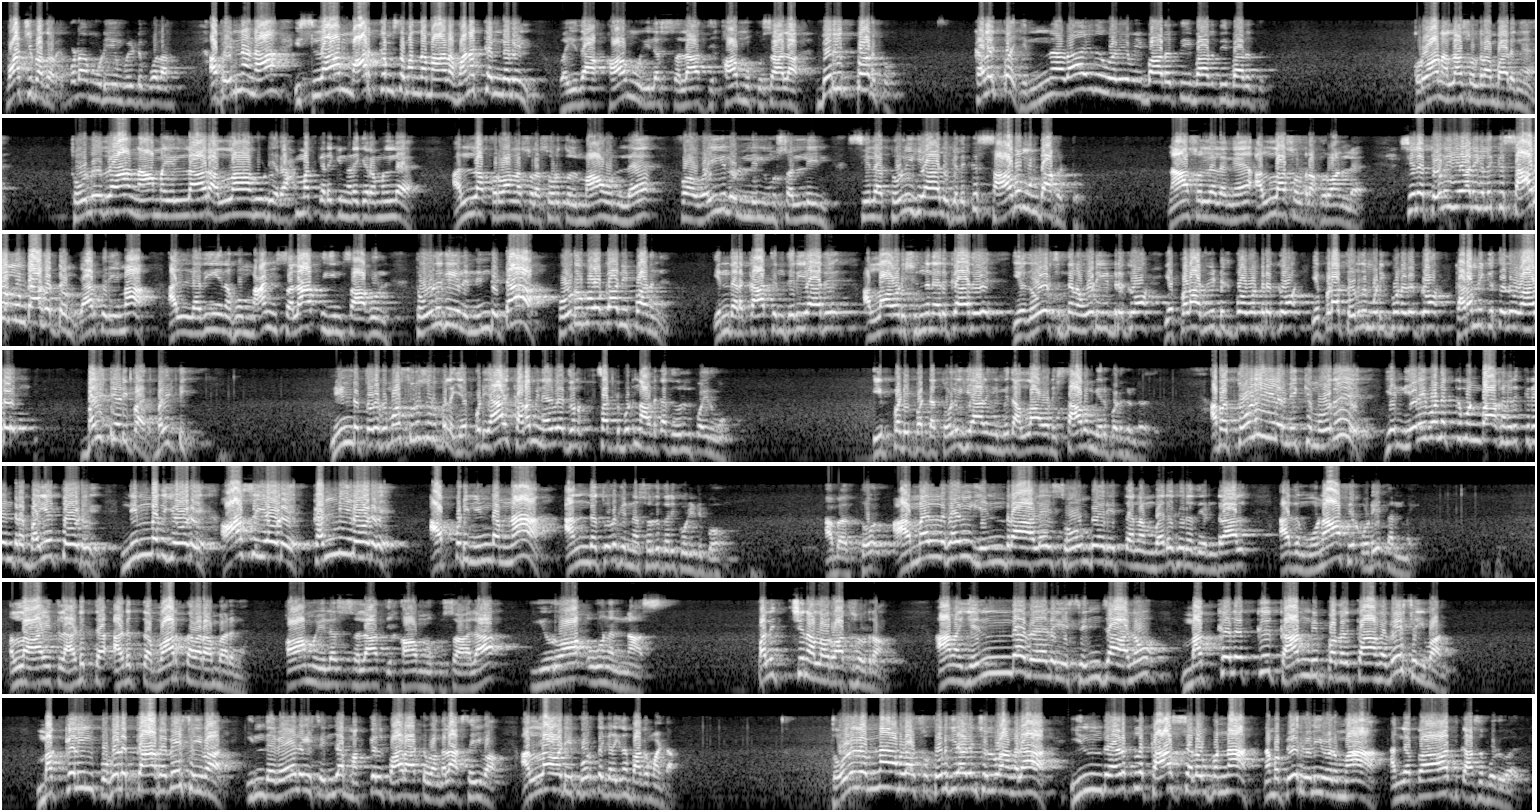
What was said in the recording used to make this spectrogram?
வாட்சி பாக்குறோம் எப்படா முடியும் போயிட்டு போலாம்? அப்ப என்னன்னா இஸ்லாம் மார்க்கம் சம்பந்தமான வணக்கங்களில் வைதா காமு இல சலாத்தி காமு குசாலா. வெறுப்பா இருக்கும். கலைப்பா என்னடா இது ஒரே இபாரத்து இபாரத்து இபாரத்து? குரான் அல்லாஹ் சொல்றான் பாருங்க. தொழுதா நாம எல்லாரும் அல்லாஹுடைய ரஹ்மத் கிடைக்கும் நினைக்கிறோம்ல? அல்லாஹ் குர்ஆன்ல சொல்ல சூரத்துல் மாவுன்ல ஃபவைலுல் முசல்லின் சில தொழுகியாளிகளுக்கு சாபம் உண்டாகட்டும். நான் சொல்லலைங்க அல்லாஹ் சொல்றான் குரான்ல சில தொழுகையாளிகளுக்கு சாபம் உண்டாகட்டும். யார் தெரியுமா? அல்லதீனஹும் அன் சலாத்தியும் சாஹுன் தொழுகையில நின்றுட்டா பொடுபோக்கா நிப்பானுங்க. எந்த காத்துன்னு தெரியாது. அல்லாவோட சிந்தனை இருக்காது. ஏதோ ஒரு சிந்தனை ஓடிக்கிட்டு இருக்கும். எப்படா வீட்டுக்கு போவோன்னு இருக்கும். எப்படா தொழுது முடிப்போன்னு இருக்கும். கடமைக்கு தொழுவாரு. பல்ட்டி அடிப்பாரு. பல்ட்டி. நீண்ட தொழுகுமோ சுறுசுறுப்பு இல்லை. எப்படியாவது கடமை நிறைவேற்றணும். சட்டு போட்டு நாட்டுக்கா தொழுது போயிடுவோம். இப்படிப்பட்ட தொழுகையாளர்கள் மீது அல்லாவோட சாபம் ஏற்படுகின்றது. அப்ப தொழுகையில நிற்கும் போது என் இறைவனுக்கு முன்பாக நிற்கிறேன் என்ற பயத்தோடு நிம்மதியோடு ஆசையோடு கண்ணீரோடு அப்படி நின்றோம்னா அந்த தொழுகை என்ன சொர்க்கத்தொழி கூட்டிட்டு போகும். அப்ப அமல்கள் என்றாலே சோம்பேறித்தனம் வருகிறது என்றால் அது முனாஃபிக்குடைய தன்மை. அல்லாஹ் ஆயத்துல அடுத்த அடுத்த வார்த்தை வராம பாருங்க. காமு இல சலாத்தி காமு குசாலா யுராஊன நாஸ் பளிச்சுன்னு அல்ல ஒரு வார்த்தை சொல்றான். அவன் எந்த வேலையை செஞ்சாலும் மக்களுக்கு காண்பிப்பதற்காகவே செய்வான். மக்களின் புகழுக்காகவே செய்வான். இந்த வேலையை செஞ்சா மக்கள் பாராட்டுவாங்களா? செய்வான். அல்லாவுடைய பொருத்தம் கிடைக்கும் பார்க்க மாட்டான். தொழுகம்னா நம்மள சு- தொழுகையாளன்னு சொல்லுவாங்களா? இந்த இடத்துல காசு செலவு பண்ணா நம்ம பேர் வெளியே வருமா? அங்க பார்த்து காசு போடுவாரு.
